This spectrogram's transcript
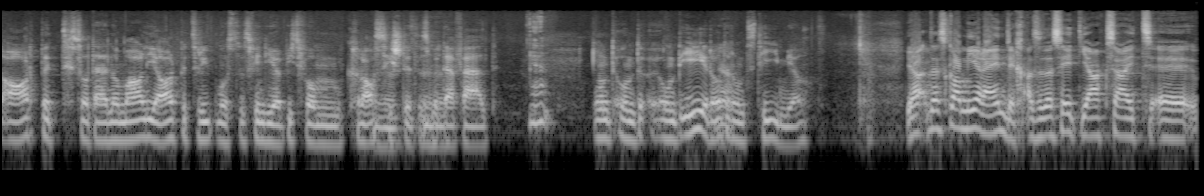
die Arbeit, so der normale Arbeitsrhythmus, das finde ich etwas vom Krassesten, dass mir mhm. der fehlt. Ja. Und, und, und ihr, oder? Ja. Und das Team, ja. Ja, das geht mir ähnlich. Also das hätte ja gesagt, äh, äh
